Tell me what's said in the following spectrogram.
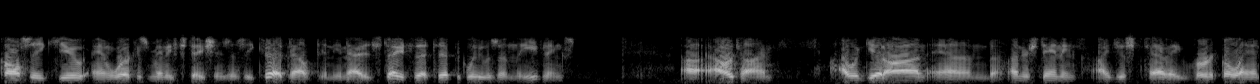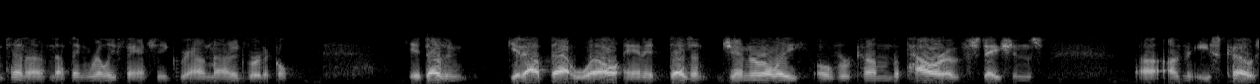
call CQ and work as many stations as he could. Now, in the United States, that typically was in the evenings, uh, our time. I would get on and understanding I just have a vertical antenna, nothing really fancy, ground mounted vertical. It doesn't get out that well and it doesn't generally overcome the power of stations uh, on the East Coast.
